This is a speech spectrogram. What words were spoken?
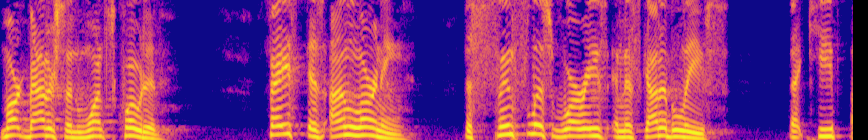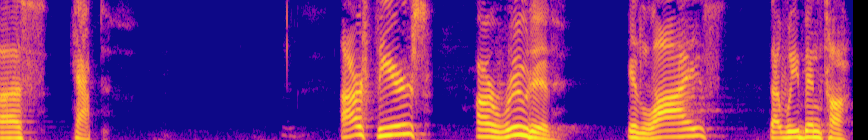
Mark Batterson once quoted, faith is unlearning the senseless worries and misguided beliefs that keep us captive. Our fears are rooted in lies that we've been taught.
